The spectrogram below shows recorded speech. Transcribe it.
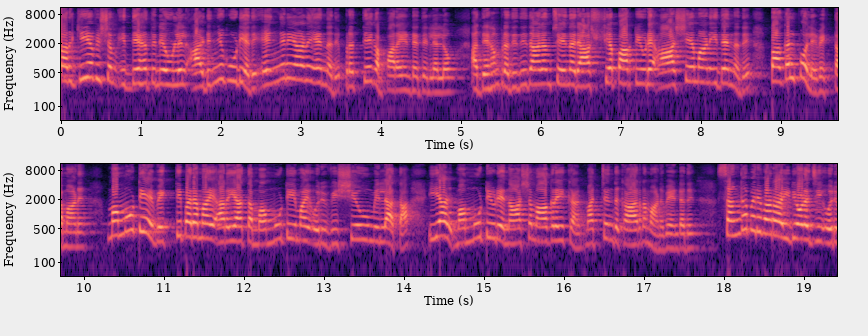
വർഗീയ വിഷം ഇദ്ദേഹത്തിന്റെ ഉള്ളിൽ അടിഞ്ഞുകൂടിയത് എങ്ങനെയാണ് എന്നത് പ്രത്യേകം പറയേണ്ടതില്ലല്ലോ. അദ്ദേഹം പ്രതിനിധാനം ചെയ്യുന്ന രാഷ്ട്രീയ പാർട്ടിയുടെ ആശയമാണ് ഇതെന്നത് പകൽ പോലെ വ്യക്തമാണ്. മമ്മൂട്ടിയെ വ്യക്തിപരമായി അറിയാത്ത മമ്മൂട്ടിയുമായി ഒരു വിഷയവുമില്ലാത്ത ഇയാൾ മമ്മൂട്ടിയുടെ നാശം ആഗ്രഹിക്കാൻ മറ്റെന്ത് കാരണമാണ് വേണ്ടത്? സംഘപരിവാർ ഐഡിയോളജി ഒരു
